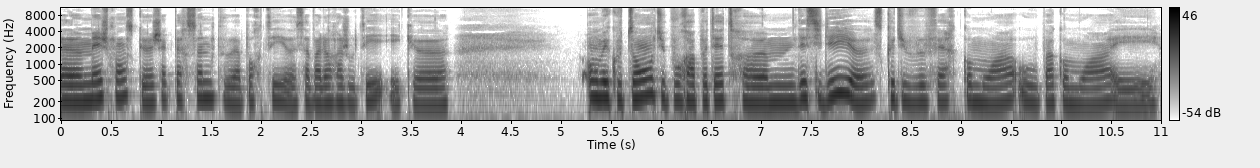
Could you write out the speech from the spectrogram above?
Euh, mais je pense que chaque personne peut apporter euh, sa valeur ajoutée et que en m'écoutant, tu pourras peut-être euh, décider euh, ce que tu veux faire comme moi ou pas comme moi et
